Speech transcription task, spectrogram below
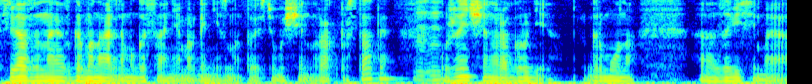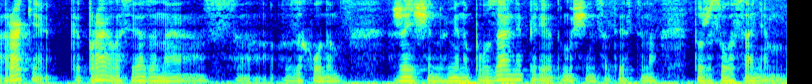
связанная с гормональным угасанием организма. То есть у мужчин рак простаты, угу. у женщин рак груди. Гормона э, зависимые раки, как правило, связанная с заходом женщин в менопаузальный период, мужчин, соответственно, тоже с угасанием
